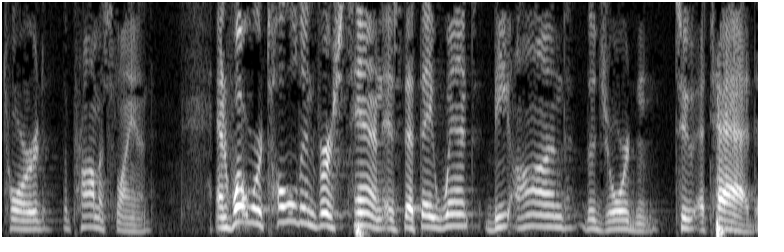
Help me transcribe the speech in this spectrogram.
toward the promised land. And what we're told in verse 10 is that they went beyond the Jordan to Atad.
